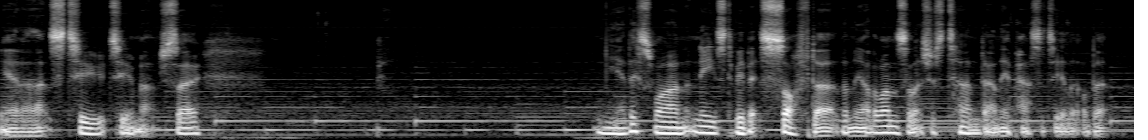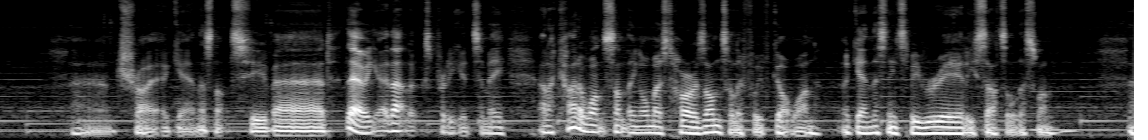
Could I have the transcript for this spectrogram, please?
Yeah, no, that's too too much. So Yeah, this one needs to be a bit softer than the other one, so let's just turn down the opacity a little bit. And try it again. That's not too bad. There we go. That looks pretty good to me. And I kind of want something almost horizontal if we've got one. Again, this needs to be really subtle, this one. Uh,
